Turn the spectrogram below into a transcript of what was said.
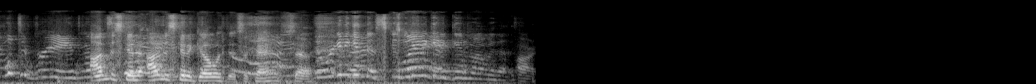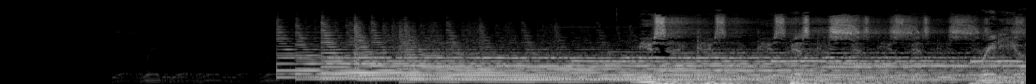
able to breathe. I'm just gonna I'm just gonna go with this, okay? So. But we're gonna get this because we're gonna get a good one with Radio.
